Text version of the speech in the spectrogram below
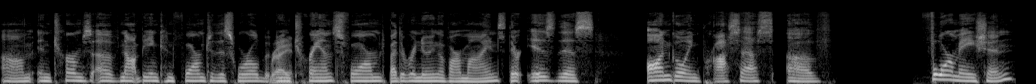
um, in terms of not being conformed to this world, but being transformed by the renewing of our minds. There is this ongoing process of formation.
